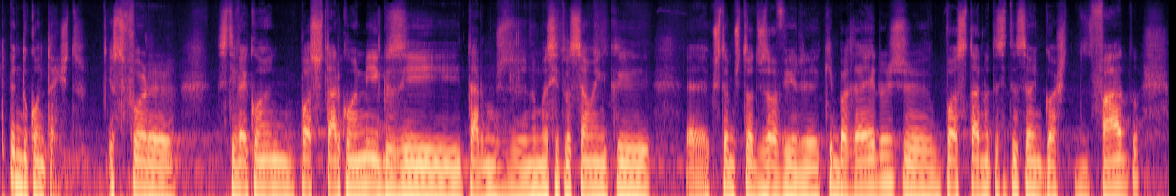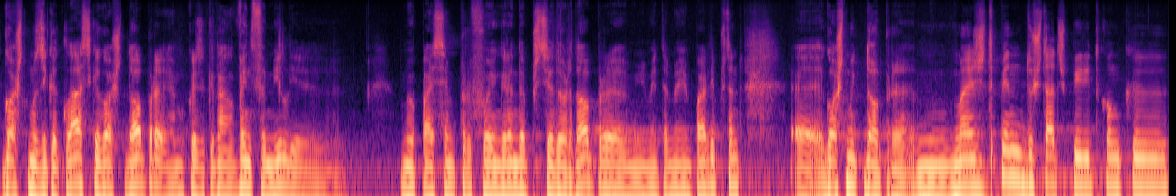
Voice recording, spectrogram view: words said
depende do contexto. Se for, se tiver com, posso estar com amigos e estarmos numa situação em que uh, gostamos todos de ouvir Kim Barreiros, uh, posso estar noutra situação em que gosto de fado, gosto de música clássica, gosto de ópera, é uma coisa que vem de família. O meu pai sempre foi um grande apreciador de ópera, a minha mãe também em parte, e portanto uh, gosto muito de ópera, mas depende do estado de espírito com que,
